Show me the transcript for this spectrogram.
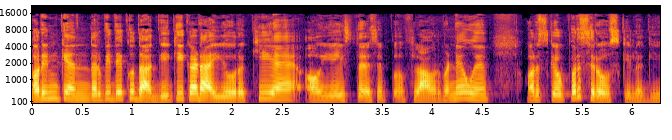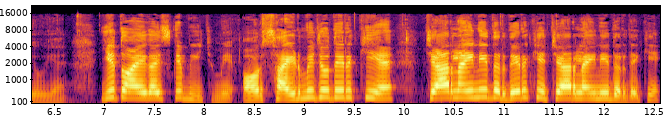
और इनके अंदर भी देखो धागे की कढ़ाई हो रखी है और ये इस तरह से फ्लावर बने हुए हैं और इसके ऊपर सिरोस की लगी हुई है। ये तो आएगा इसके बीच में और साइड में जो दे रखी है, चार लाइन इधर दे रखी है, चार लाइन इधर देखिए।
